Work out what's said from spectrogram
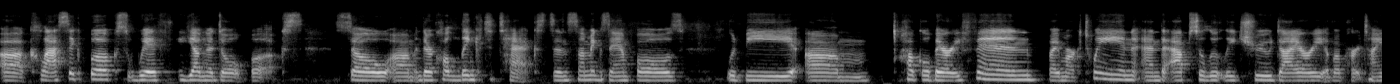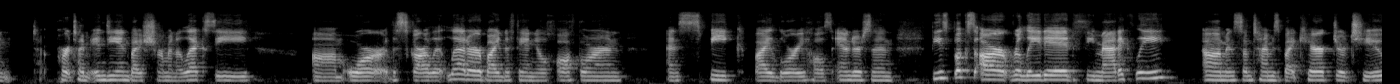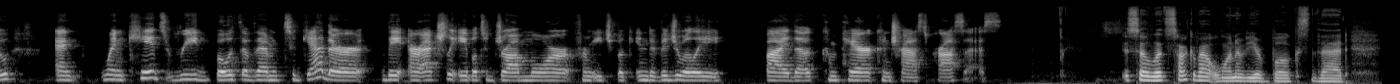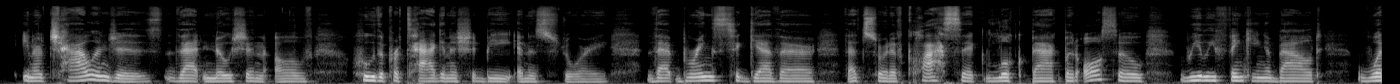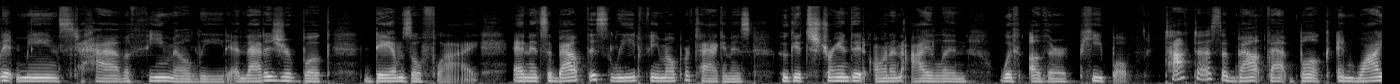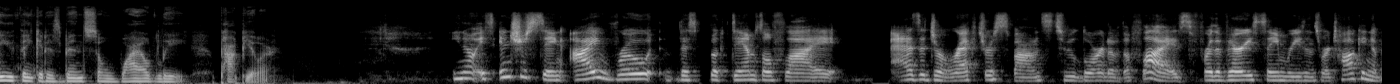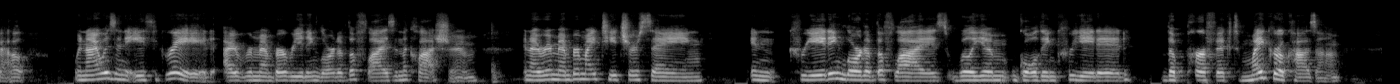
uh, classic books with young adult books so um, they're called linked texts. And some examples would be um, Huckleberry Finn by Mark Twain and The Absolutely True Diary of a Part-Time Part-Time Indian by Sherman Alexie, um, or The Scarlet Letter by Nathaniel Hawthorne and Speak by Laurie Halse Anderson. These books are related thematically um, and sometimes by character too. And when kids read both of them together, they are actually able to draw more from each book individually by the compare contrast process. So let's talk about one of your books that you know challenges that notion of who the protagonist should be in a story that brings together that sort of classic look back but also really thinking about what it means to have a female lead, and that is your book, Damselfly. And it's about this lead female protagonist who gets stranded on an island with other people. Talk to us about that book and why you think it has been so wildly popular. You know, it's interesting. I wrote this book, Damselfly, as a direct response to Lord of the Flies for the very same reasons we're talking about when I was in eighth grade, I remember reading Lord of the Flies in the classroom. And I remember my teacher saying, in creating Lord of the Flies, William Golding created the perfect microcosm.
